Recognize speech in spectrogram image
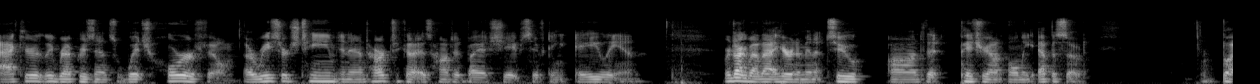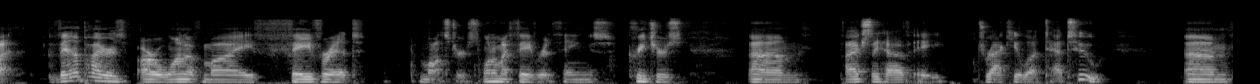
accurately represents which horror film. A research team in Antarctica is haunted by a shape shifting alien. We're going to talk about that here in a minute, too, on the Patreon only episode. But vampires are one of my favorite monsters, one of my favorite things, creatures. Um, I actually have a Dracula tattoo um,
